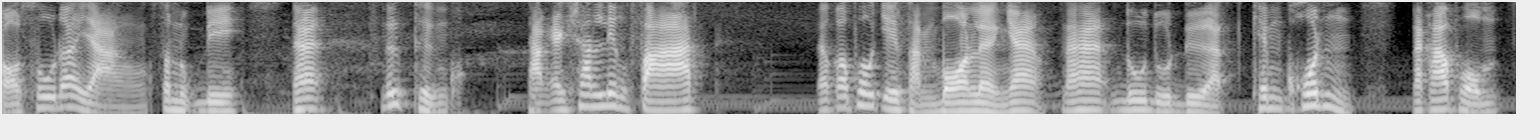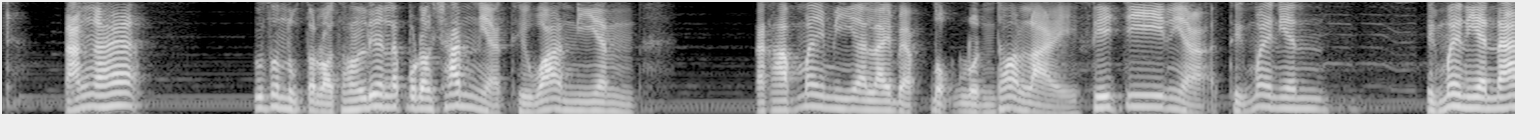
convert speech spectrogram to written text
ต่อสู้ได้อย่างสนุกดีนะฮะนึกถึงฉากแอคชั่นเรื่องฟาสแล้วก็พวกเจสันบอลอะไรอย่างเงี้ยนะฮะดูดูเดือดเข้มข้นนะครับผมหนังนะฮะดูสนุกตลอดทั้งเรื่องและโปรดักชันเนี่ยถือว่าเนียนนะครับไม่มีอะไรแบบตกหล่นเท่าไหร่ CG เนี่ยถึงไม่เนียนถึงไม่เนียนนะ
